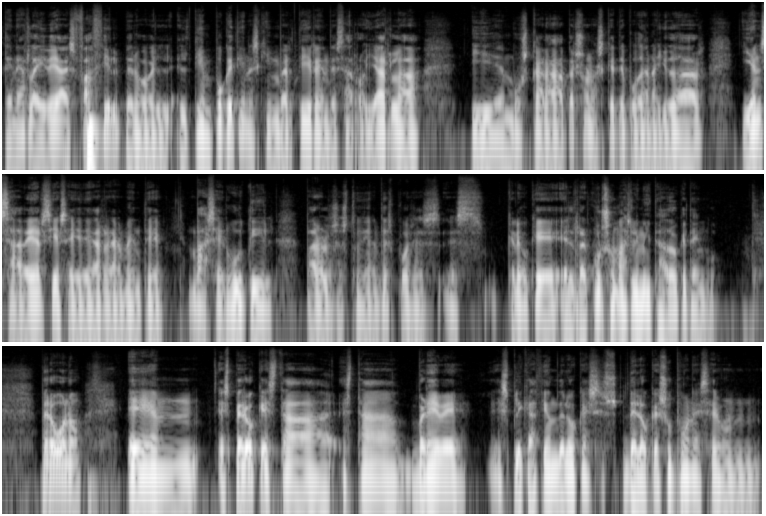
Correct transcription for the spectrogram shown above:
tener la idea es fácil, pero el, tiempo que tienes que invertir en desarrollarla, y en buscar a personas que te puedan ayudar y en saber si esa idea realmente va a ser útil para los estudiantes, pues es, creo que el recurso más limitado que tengo. Pero bueno, em, espero que esta, esta breve explicación de lo que, de lo que supone ser un,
